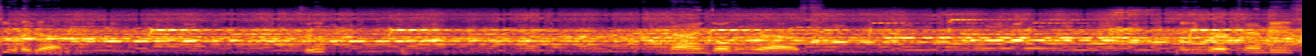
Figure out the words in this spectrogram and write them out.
See what I got. Two. Nine golden razz. Any rare candies?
